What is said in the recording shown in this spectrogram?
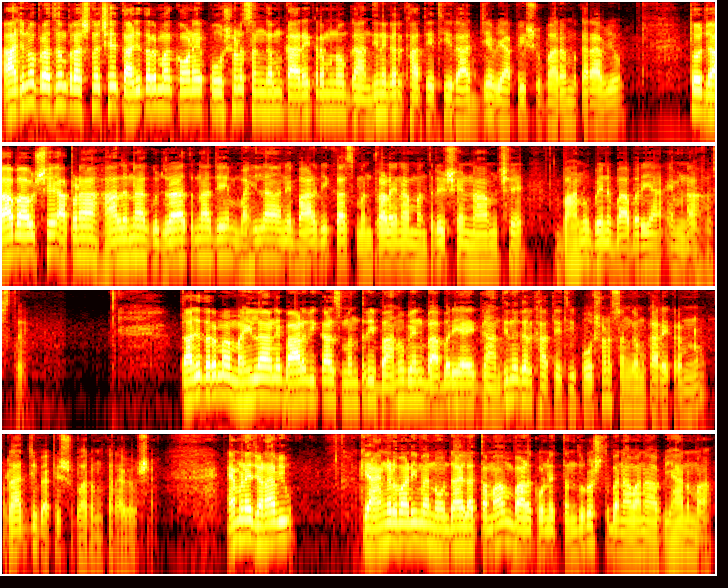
આજનો પ્રથમ પ્રશ્ન છે, તાજેતરમાં કોણે પોષણ સંગમ કાર્યક્રમનો ગાંધીનગર ખાતેથી રાજ્યવ્યાપી શુભારંભ કરાવ્યો? તો જવાબ આવશે આપણા હાલના ગુજરાતના જે મહિલા અને બાળ વિકાસ મંત્રાલયના મંત્રી છે, નામ છે ભાનુબેન બાબરિયા એમના હસ્તે. તાજેતરમાં મહિલા અને બાળ વિકાસ મંત્રી ભાનુબેન બાબરિયાએ ગાંધીનગર ખાતેથી પોષણ સંગમ કાર્યક્રમનો રાજ્યવ્યાપી શુભારંભ કરાવ્યો છે. એમણે જણાવ્યું કે આંગણવાડીમાં નોંધાયેલા તમામ બાળકોને તંદુરસ્ત બનાવવાના અભિયાનમાં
